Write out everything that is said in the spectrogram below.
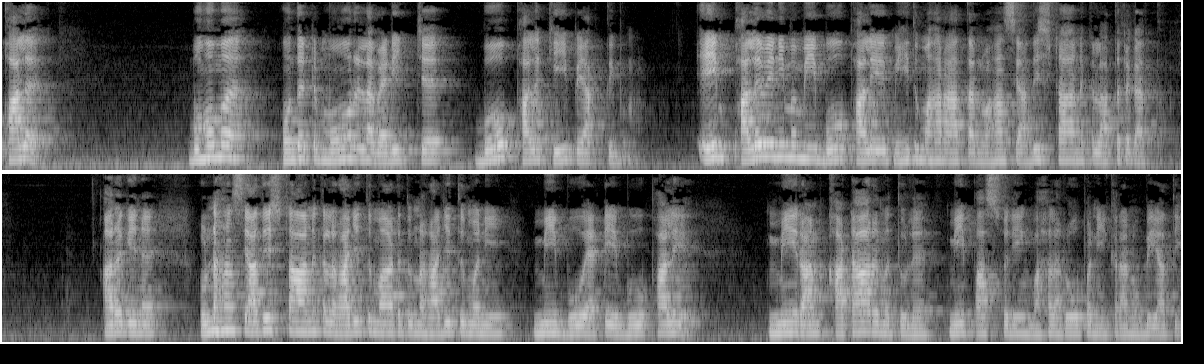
පල බොහොම හොඳට මෝරල වැඩිච්ච බෝ පල කීපයක් තිබුණ. ඒ පලවෙනිම මේ බෝ පලේ මිහිදු මහරහතන් වහන්සේ අධිෂ්ඨාන කළ අතට ගත්ත. අරගෙන උන්වහන්සේ අධිෂ්ඨාන කළ රජතුමාට දුන්න රජතුමනි මේ බෝ ඇටේ බෝ පලය මේ රන් කටාරම තුළ මේ පස්වලින් වහල රෝපණය කරන්න ඔබේ ඇති.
